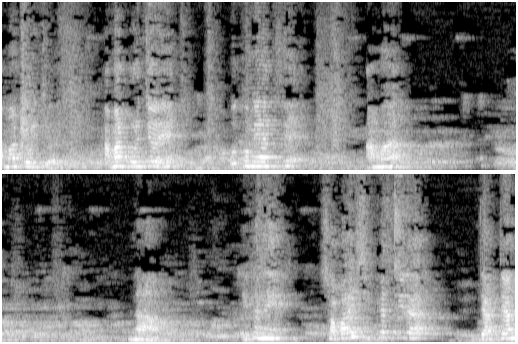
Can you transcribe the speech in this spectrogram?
আমার পরিচয়। আমার পরিচয়ে প্রথমে আছে আমার নাম এখানে সবাই শিক্ষার্থীরা যার যার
